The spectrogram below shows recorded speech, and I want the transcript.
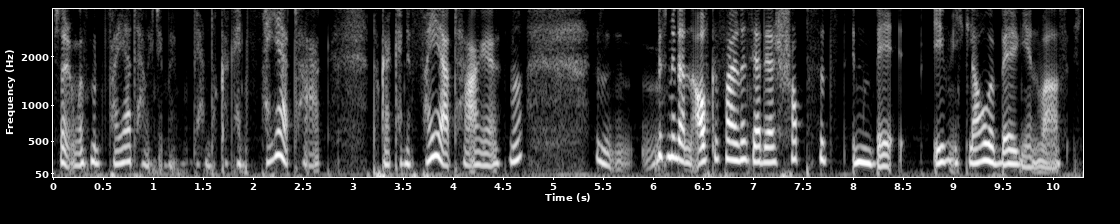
stand irgendwas mit Feiertagen. Ich dachte mir, wir haben doch gar keinen Feiertag, doch gar keine Feiertage. Ne? Also, bis mir dann aufgefallen ist, ja, der Shop sitzt in Belgien, ich glaube, Belgien war es. Ich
